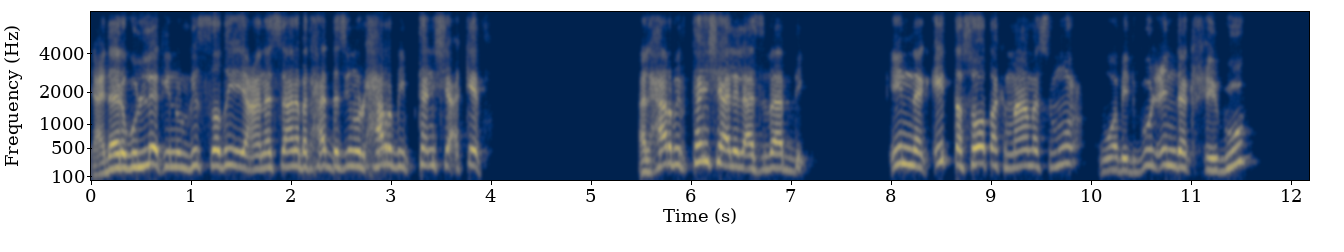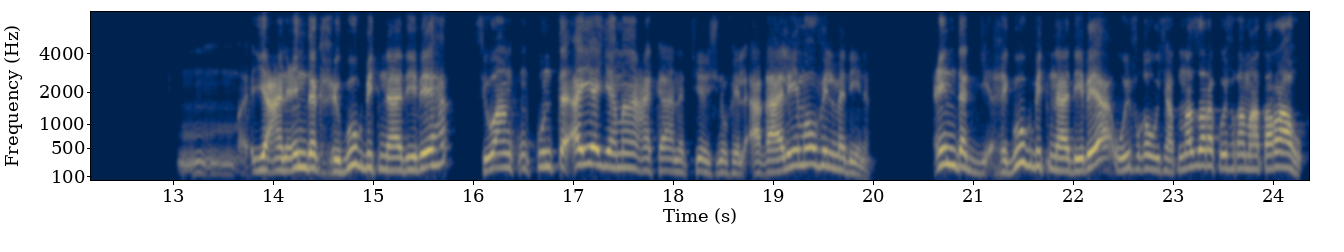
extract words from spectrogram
يعني داير أقول لك إنه القصة دي يعني هسه أنا بتحدث إنه الحرب بتنشأ كيف؟ الحرب بتنشأ للأسباب دي. إنك إنت صوتك ما مسموع وبتقول عندك حقوق يعني عندك حقوق بتنادي بها سواء كنت أي جماعة كانت في شنو في الأقاليم أو في المدينة. عندك حقوق بتنادي بها وفق وجهة نظرك وفق ما تراه.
